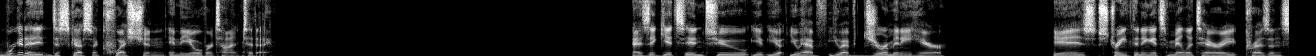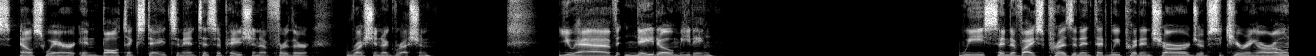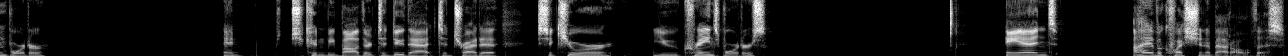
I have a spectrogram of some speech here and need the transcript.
we're going to discuss a question in the overtime today. As it gets into, you, you have you have Germany here is strengthening its military presence elsewhere in Baltic states in anticipation of further Russian aggression. You have NATO meeting. We send a vice president that we put in charge of securing our own border. And she couldn't be bothered to do that to try to secure Ukraine's borders. And I have a question about all of this.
